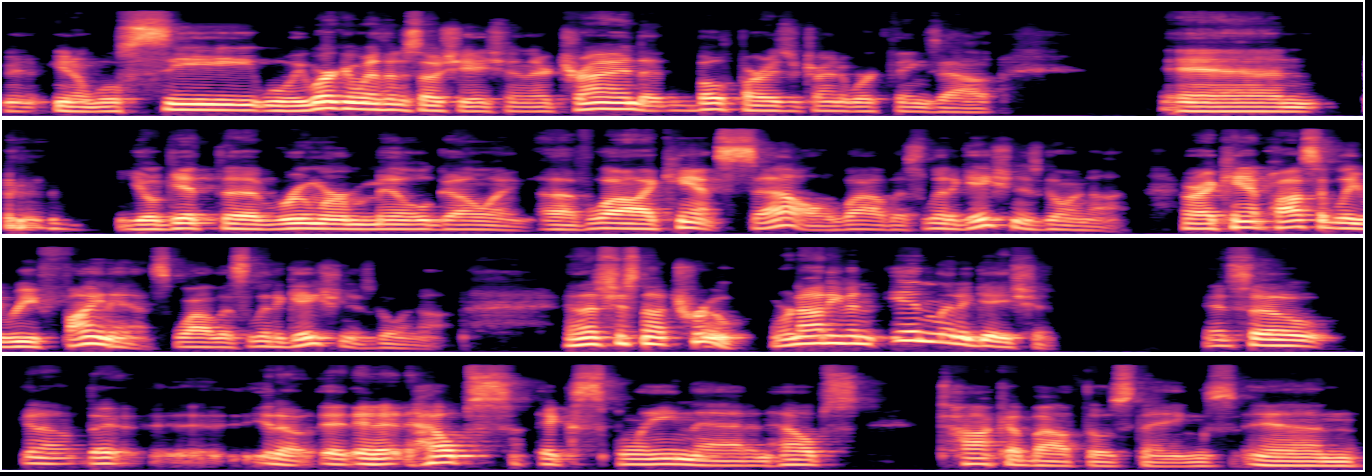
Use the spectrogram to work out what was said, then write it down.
you know we'll see we'll be working with an association. They're trying to both parties are trying to work things out, and you'll get the rumor mill going of well I can't sell while this litigation is going on, or I can't possibly refinance while this litigation is going on, and that's just not true. We're not even in litigation, and so you know you know it, and it helps explain that and helps talk about those things and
